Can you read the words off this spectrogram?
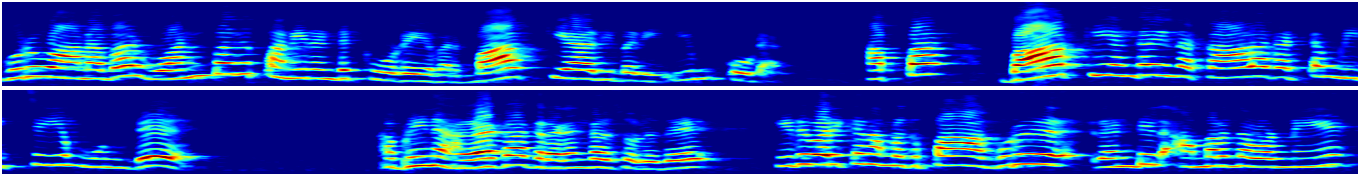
குருவானவர் ஒன்பது பன்னிரெண்டுக்கு உடையவர். பாக்கியாதிபதியும் கூட. அப்ப பாக்கியங்கள் இந்த காலகட்டம் நிச்சயம் உண்டு. அப்படின்னு அழகா கிரகங்கள் சொல்லுது. இது வரைக்கும் நம்மளுக்கு பா குரு ரெண்டில் அமர்ந்த உடனே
